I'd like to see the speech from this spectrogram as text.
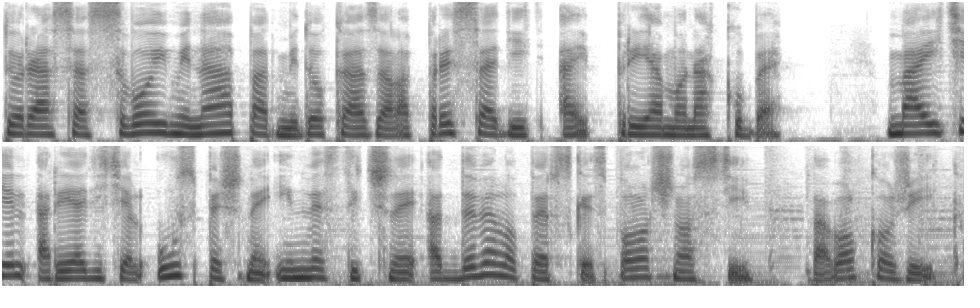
ktorá sa svojimi nápadmi dokázala presadiť aj priamo na Kube majiteľ a riaditeľ úspešnej investičnej a developerskej spoločnosti Pavol Kožík.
